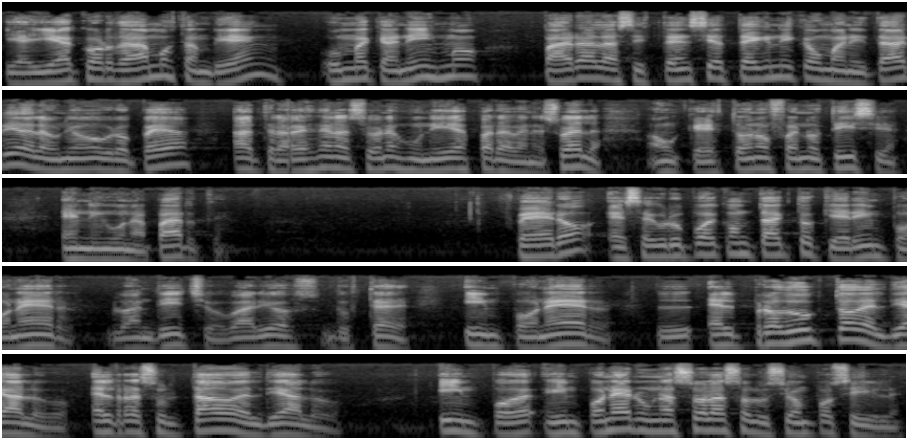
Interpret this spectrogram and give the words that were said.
Y allí acordamos también un mecanismo para la asistencia técnica humanitaria de la Unión Europea a través de Naciones Unidas para Venezuela, aunque esto no fue noticia en ninguna parte. Pero ese grupo de contacto quiere imponer, lo han dicho varios de ustedes, imponer el producto del diálogo, el resultado del diálogo, imponer una sola solución posible.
